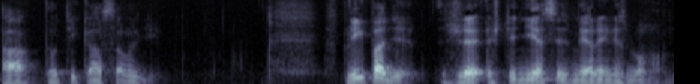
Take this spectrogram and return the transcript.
a dotýká se lidí. V případě, že ještě nie si změrený s Bohem,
